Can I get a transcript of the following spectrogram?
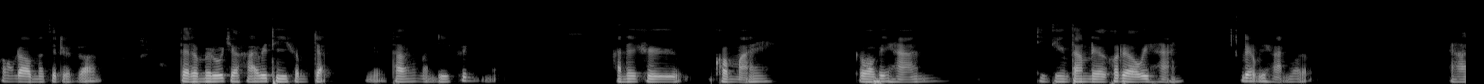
ของเรามันจะเดือดร้อน แต่เราไม่รู้จะหาวิธีกำจัดทำให้มันดีขึ้น อันนี้คือความหมายก็ว่าวิหาร จริงๆทางเหนือเขาเรียกวิหาร เรียกวิหารว่าวิหาร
